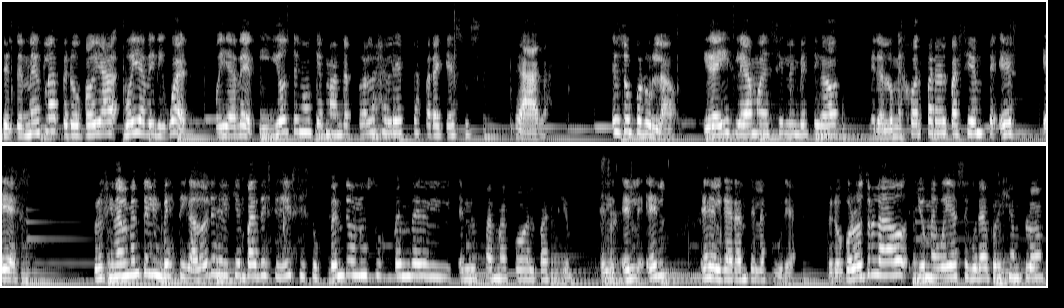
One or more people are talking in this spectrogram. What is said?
detenerla, pero voy a, voy a averiguar, voy a ver. Y yo tengo que mandar todas las alertas para que eso se haga. Eso por un lado. Y de ahí le vamos a decir al investigador, mira, lo mejor para el paciente es es. Pero finalmente el investigador es el quien va a decidir si suspende o no suspende el, el fármaco al paciente. Él, él, él, es el garante de la seguridad. Pero por otro lado, yo me voy a asegurar, por ejemplo,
